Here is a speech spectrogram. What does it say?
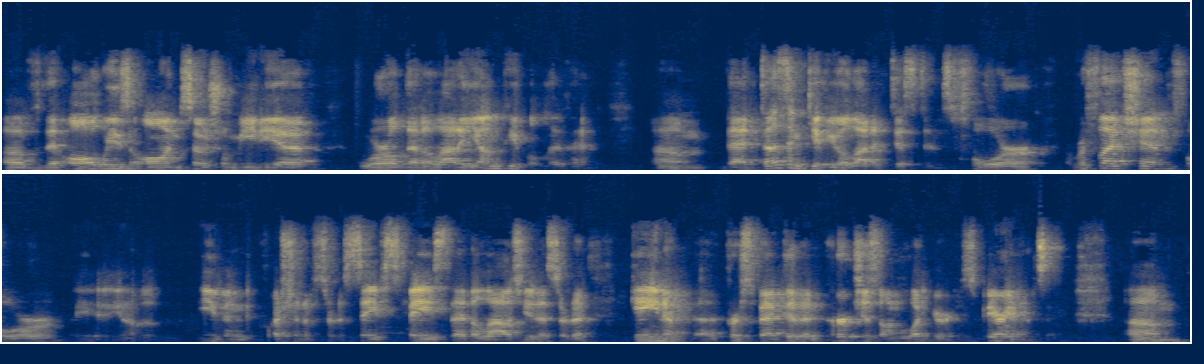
of the always on social media world that a lot of young people live in um, that doesn't give you a lot of distance for reflection, for you know even the question of sort of safe space that allows you to sort of gain a, a perspective and purchase on what you're experiencing. Um,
